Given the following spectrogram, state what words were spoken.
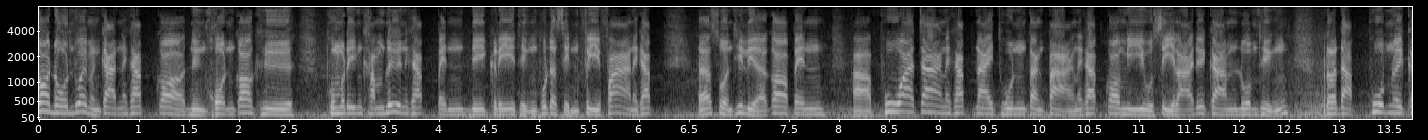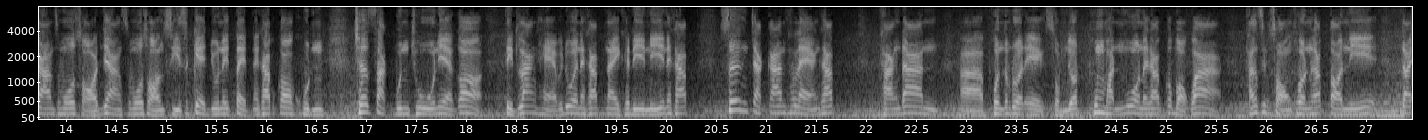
ก็โดนด้วยเหมือนกันนะครับ ก็หนึ่งคนก็คือภูมิรินทร์ คำรื่นครับเป็นดีกรีถึงผู้ตัดสินฟีฟ่านะครับแล้วส่วนที่เหลือก็เป็นผู้ว่าจ้างนะครับนายทุนต่างๆนะครับก็มีอยู่ 4 รายด้วยกันรวมถึงระดับผู้อำนวยการสโมสรอย่างสโมสรศรีสะเกษยูไนเต็ดนะครับก็คุณเชิดศักดิ์บุญชูเนี่ยก็ติดร่างแหไปด้วยนะครับในคดีนี้นะครับซึ่งจากการแถลงครับ ทางด้านพลตำรวจเอกสมยศพุ่มพันธุ์ม่วงนะครับ ก็บอกว่าทั้ง 12 คนครับตอนนี้ได้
